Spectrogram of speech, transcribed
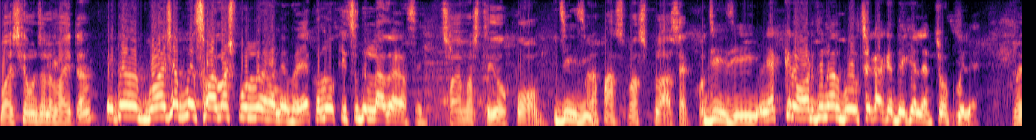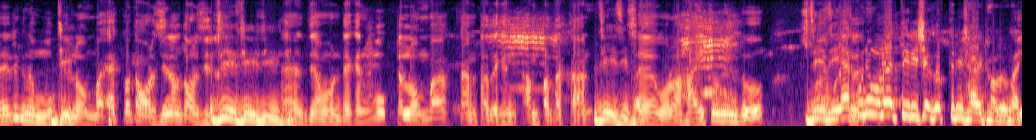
বয়স কেমন চলে ভাই এটা? এটা বয়স আপনার ছয় মাস পূর্ণ হয় না ভাই এখনও কিছুদিন না যায় আছে। ছয় মাস থেকেও কম? জি জি। মানে পাঁচ মাস প্লাস এক জি জি একেবারে অরিজিনাল বলছে কাকে দেখেলেন চোখ মিলে। মানে এটা কিন্তু মুখটি লম্বা এক কথা অরিজিনাল তো অরিজিনাল জি জি জি হ্যাঁ যেমন দেখেন মুখটা লম্বা কানটা দেখেন আম পাতা কান। জি জি বড় হাইটও কিন্তু জি জি এখনই মনে হয় তিরিশ একত্রিশ হাইট হবে ভাই।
